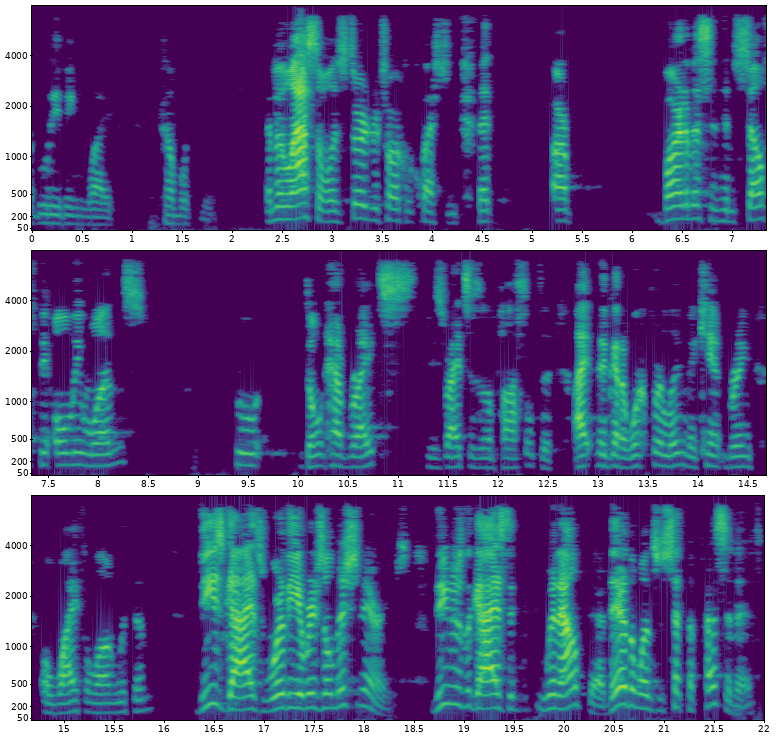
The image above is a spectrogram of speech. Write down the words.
a believing wife come with me. And then last of all, his third rhetorical question that are Barnabas and himself the only ones who don't have rights, these rights as an apostle to, I, they've got to work for a living. They can't bring a wife along with them. These guys were the original missionaries. These were the guys that went out there. They're the ones who set the precedent,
